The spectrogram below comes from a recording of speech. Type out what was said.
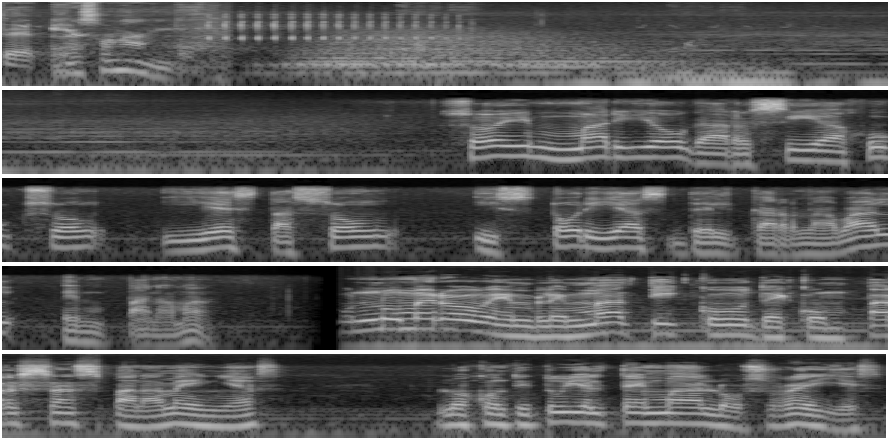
de Resonando. Soy Mario García Huxon y estas son historias del carnaval en Panamá. Un número emblemático de comparsas panameñas los constituye el tema Los Reyes.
